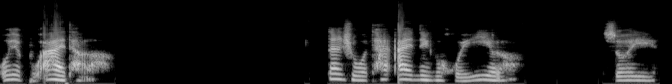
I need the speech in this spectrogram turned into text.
我也不爱他了，但是我太爱那个回忆了，所以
